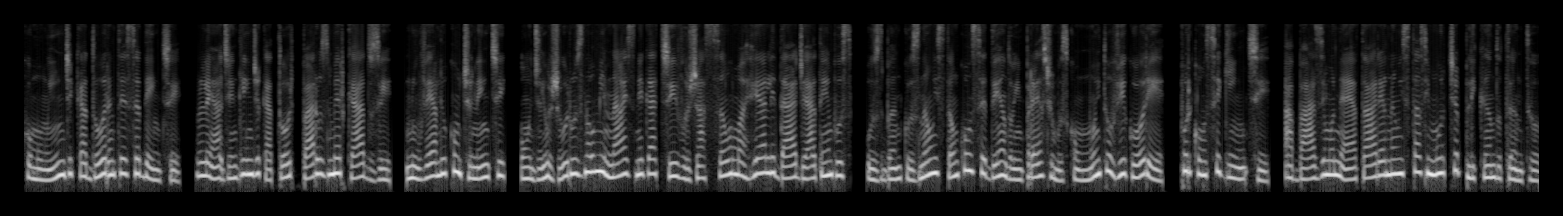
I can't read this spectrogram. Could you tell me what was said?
como um indicador antecedente, leading indicator para os mercados e, no velho continente, onde os juros nominais negativos já são uma realidade há tempos, os bancos não estão concedendo empréstimos com muito vigor e, por conseguinte, a base monetária não está se multiplicando tanto.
